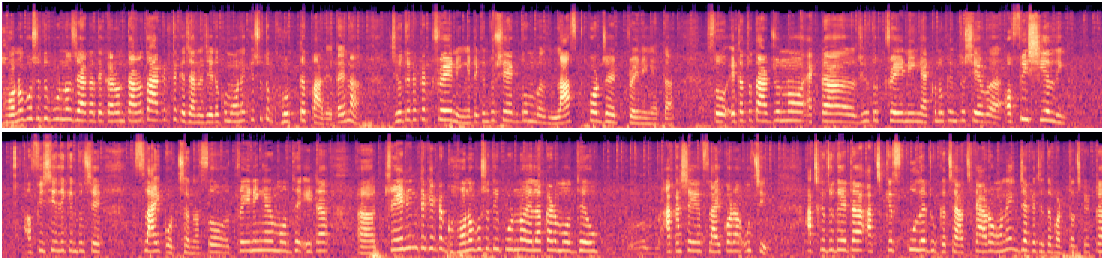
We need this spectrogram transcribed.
ঘনবসতিপূর্ণ জায়গাতে, কারণ তারা তো আগের থেকে জানে যে এরকম অনেক কিছু তো ঘটতে পারে, তাই না? যেহেতু এটা একটা ট্রেনিং এটা কিন্তু সে একদম লাস্ট পর্যায়ের ট্রেনিং এটা। সো এটা তো তার জন্য একটা যেহেতু ট্রেনিং এখনও কিন্তু সে অফিসিয়ালি অফিসিয়ালি কিন্তু সে ফ্লাই করছে না। সো ট্রেনিংয়ের মধ্যে এটা ট্রেনিংটাকে একটা ঘনবসতিপূর্ণ এলাকার মধ্যেও আকাশে ফ্লাই করা উচিত। আজকে যদি এটা আজকে স্কুলে ঢুকেছে, আজকে আরও অনেক জায়গায় যেতে পারতো। আজকে একটা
